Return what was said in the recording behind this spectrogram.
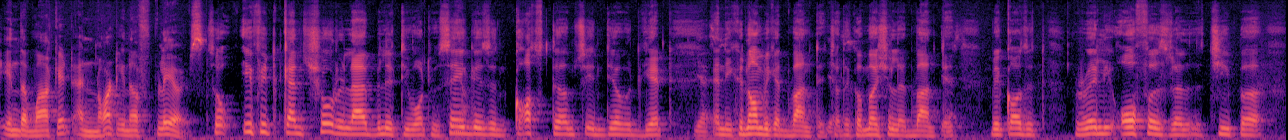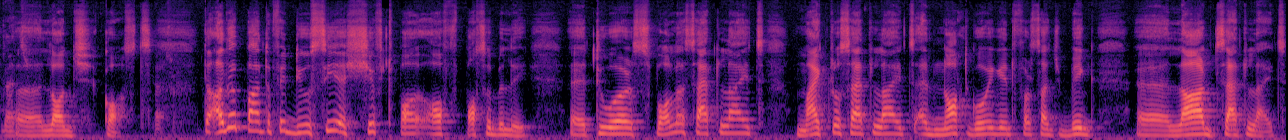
in the market and not enough players. So if it can show reliability, what you're saying is in cost terms, India would get Yes. an economic advantage or Yes. a commercial advantage because it really offers cheaper uh, launch costs. The other part of it, do you see a shift po- of possibly uh, towards smaller satellites, micro satellites, and not going in for such big, uh, large satellites?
